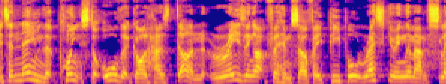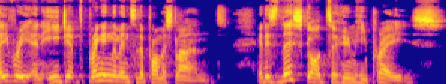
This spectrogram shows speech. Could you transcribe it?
It's a name that points to all that God has done, raising up for himself a people, rescuing them out of slavery in Egypt, bringing them into the promised land. It is this God to whom he prays.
